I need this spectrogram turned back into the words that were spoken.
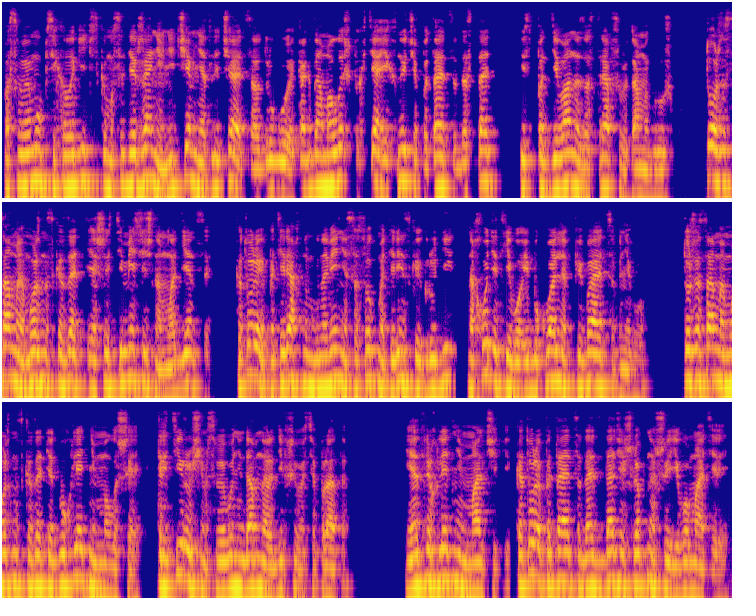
по своему психологическому содержанию ничем не отличается от другой, когда малыш, пыхтя и хныча, пытается достать из-под дивана застрявшую там игрушку. То же самое можно сказать и о шестимесячном младенце, который, потеряв на мгновение сосок материнской груди, находит его и буквально впивается в него. То же самое можно сказать о двухлетнем малыше, третирующем своего недавно родившегося брата. И о трехлетнем мальчике, который пытается дать сдачи шлепнувшей его матери.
